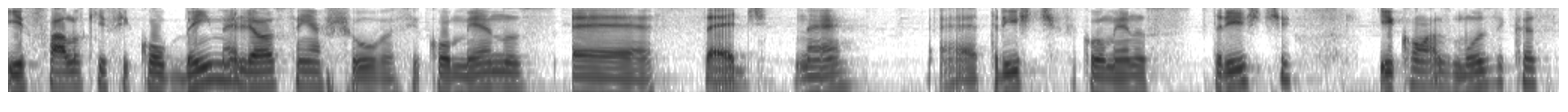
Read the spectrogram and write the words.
E falo que ficou bem melhor sem a chuva. Ficou menos é, sad, né? É, triste, ficou menos triste. E com as músicas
